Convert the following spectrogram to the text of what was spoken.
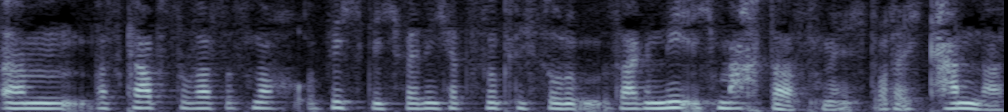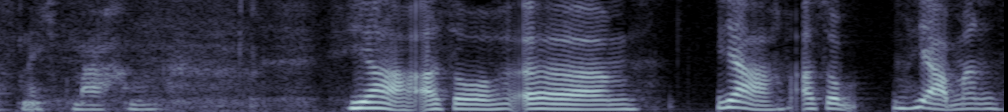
Ähm, was glaubst du, was ist noch wichtig, wenn ich jetzt wirklich so sage, nee, ich mache das nicht oder ich kann das nicht machen? Ja, also ähm, ja, also ja, man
